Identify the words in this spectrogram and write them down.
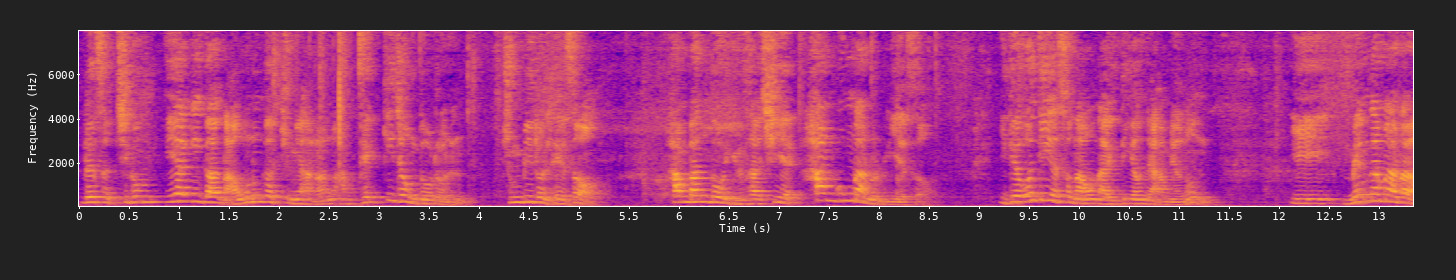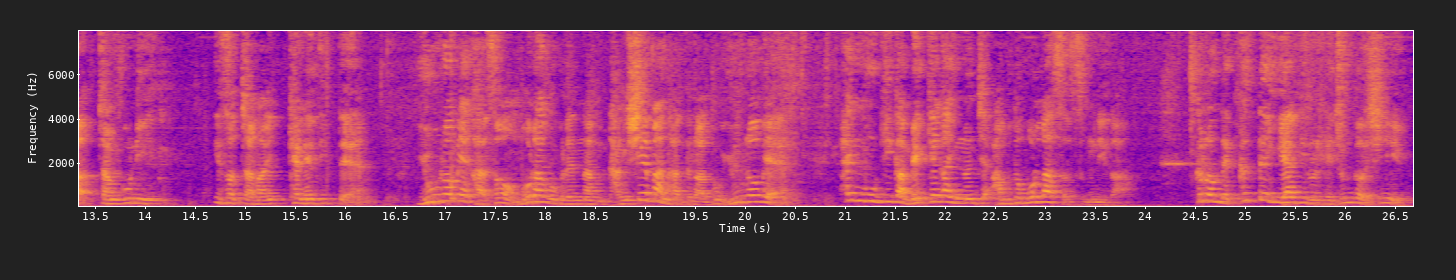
그래서 지금 이야기가 나오는 것 중에 하나는 한 100기 정도를 준비를 해서 한반도 유사시에 한국만을 위해서 이게 어디에서 나온 아이디어냐 하면은 이 맥나마라 장군이 있었잖아요. 케네디 때 유럽에 가서 뭐라고 그랬냐면 당시에만 하더라도 유럽에 핵무기가 몇 개가 있는지 아무도 몰랐었습니다. 그런데 그때 이야기를 해준 것이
